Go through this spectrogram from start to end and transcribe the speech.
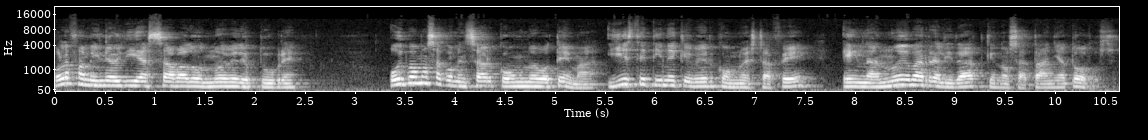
Hola familia, hoy día sábado 9 de octubre. Hoy vamos a comenzar con un nuevo tema y este tiene que ver con nuestra fe en la nueva realidad que nos atañe a todos.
